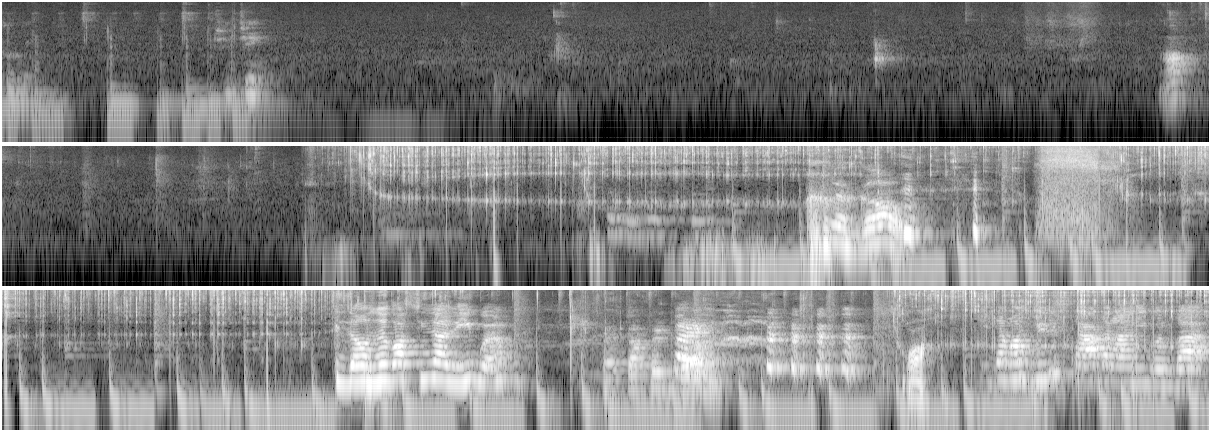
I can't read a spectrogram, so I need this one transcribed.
tudo aí. Senti. Ó. Legal. E dá uns negocinhos na língua. Vai estar Peraí. fritando. Ó. E dá umas beliscadas na língua, não dá?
